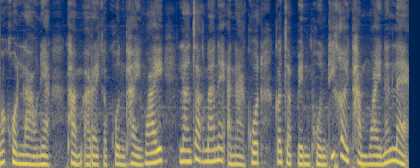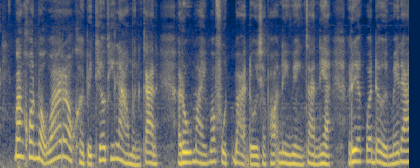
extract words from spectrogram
ว่าคนลาวเนี่ยทำอะไรกับคนไทยไว้ หลังจากนั้นในอนาคตก็จะเป็นผลที่เคยทำไว้นั่นแหละ บางคนบอกว่าเราเคยไปเที่ยวที่ลาวเหมือนกัน รู้ไหมว่าฟุตบาทโดยเฉพาะในเวียงจันทร์เนี่ยเรียกว่าเดินไม่ได้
